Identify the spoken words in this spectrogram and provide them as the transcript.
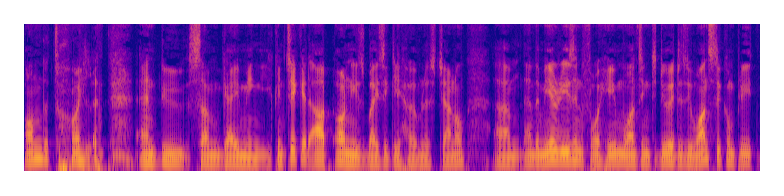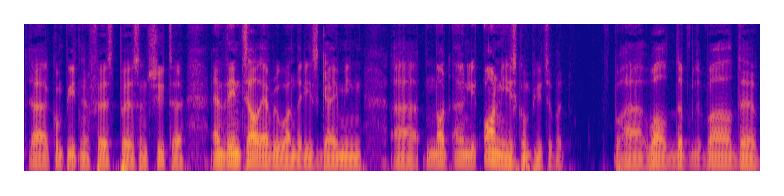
on the toilet and do some gaming. You can check it out on his basically homeless channel. Um, and the mere reason for him wanting to do it is he wants to complete uh, compete in a first-person shooter, and then tell everyone that he's gaming uh, not only on his computer but uh, well the well the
